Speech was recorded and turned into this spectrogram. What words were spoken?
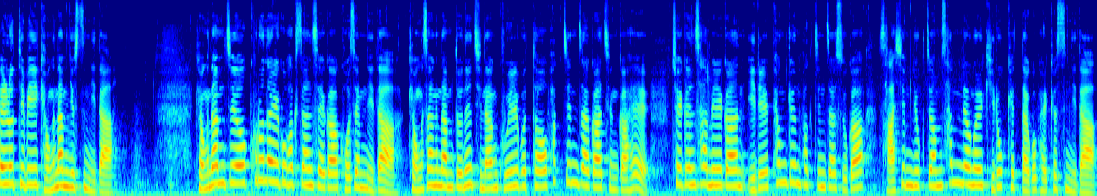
헬로티비 경남 뉴스입니다. 경남 지역 코로나19 확산세가 거셉니다. 경상남도는 지난 9일부터 확진자가 증가해 최근 3일간 일일 평균 확진자 수가 46.3명을 기록했다고 밝혔습니다.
